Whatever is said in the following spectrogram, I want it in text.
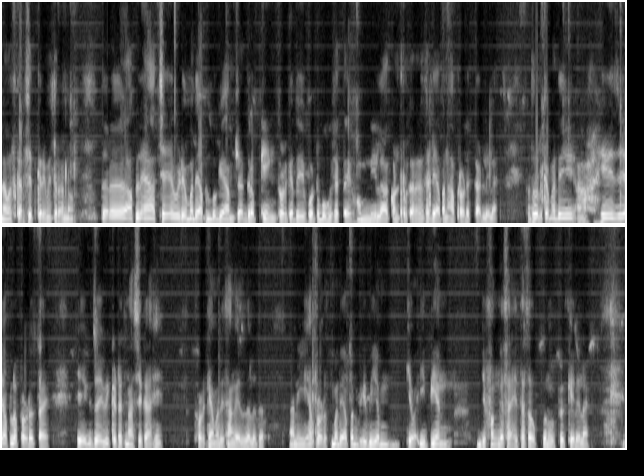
नमस्कार शेतकरी मित्रांनो. तर आपल्या आजच्या या व्हिडिओमध्ये आपण बघूया आमच्या ग्रप किंग थोडक्यात हे फोटो बघू शकता होमनीला कंट्रोल करण्यासाठी आपण हा प्रॉडक्ट काढलेला आहे. तर थोडक्यामध्ये हे जे आपलं प्रॉडक्ट आहे हे एक जैविक कीटकनाशक आहे. थोडक्यामध्ये सांगायचं झालं तर. आणि ह्या प्रॉडक्टमध्ये आपण व्ही बी एम किंवा E P N J fungus आहे त्याचा पण उपयोग केलेला आहे.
